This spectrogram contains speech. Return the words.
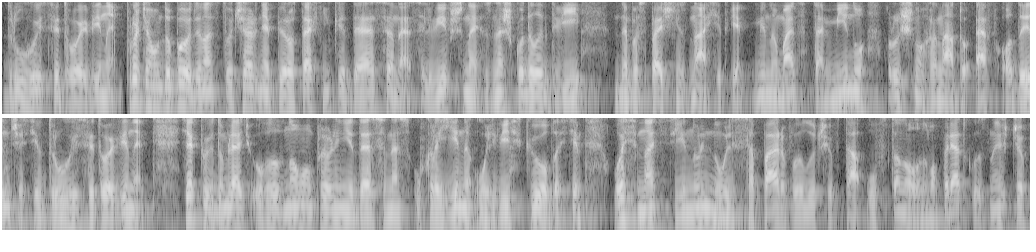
Другої світової війни. Протягом доби 11 червня піротехніки ДСНС Львівщини знешкодили дві небезпечні знахідки: міномет та міну ручну гранату Ф1 часів Другої світової війни. Як повідомляють у головному управлінні ДСНС України у Львівській області, о 17.00 сапер вилучив та у встановленому порядку знищив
